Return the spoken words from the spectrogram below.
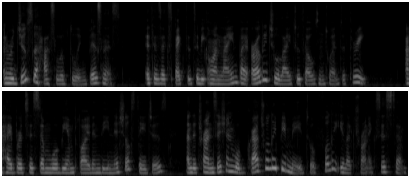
and reduce the hassle of doing business. It is expected to be online by early July 2023. A hybrid system will be employed in the initial stages, and the transition will gradually be made to a fully electronic system.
